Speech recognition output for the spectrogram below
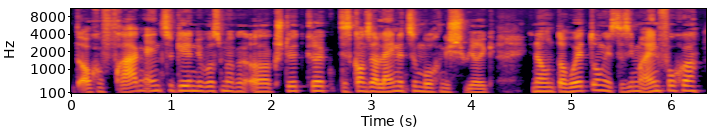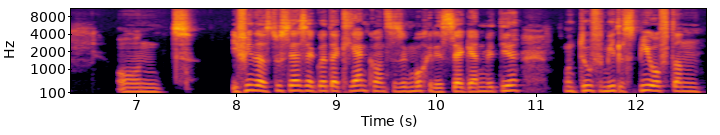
und auch auf Fragen einzugehen, die was man äh, gestellt kriegt. Das Ganze alleine zu machen ist schwierig. In einer Unterhaltung ist das immer einfacher und ich finde, dass du sehr, sehr gut erklären kannst, deswegen mache ich das sehr gern mit dir und du vermittelst mir oft einen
